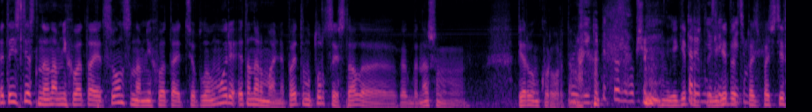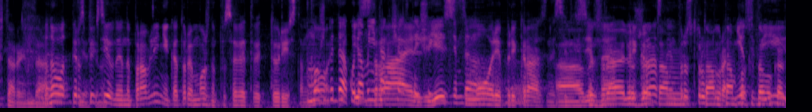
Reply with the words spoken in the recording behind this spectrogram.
Это естественно, нам не хватает солнца, нам не хватает теплого моря, это нормально. Поэтому Турция стала э, как бы нашим первым курортом. Ну, Египет тоже, в общем, Египет, вторым, если не Египет поч- почти вторым, да. Ну вот перспективные направления, которые можно посоветовать туристам. Может Но быть, да, куда мы не так часто Израиль, еще есть ездим, да. море прекрасное, А в Средиземное, Израиле уже прекрасная там, инфраструктура, там, там нет после того, как,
